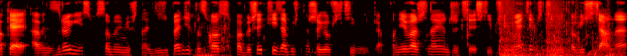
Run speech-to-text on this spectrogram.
Okej, a więc drugim sposobem już na dziś będzie to sposób, aby szybciej zabić naszego przeciwnika, ponieważ znając życie, jeśli przyjmujecie przeciwnikowi ścianę,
